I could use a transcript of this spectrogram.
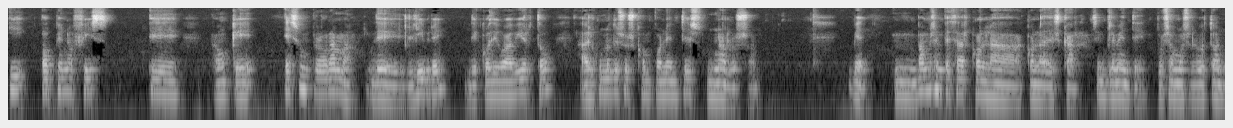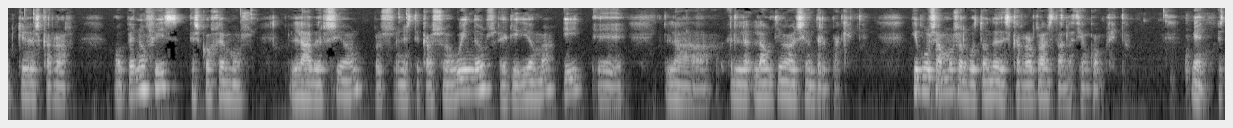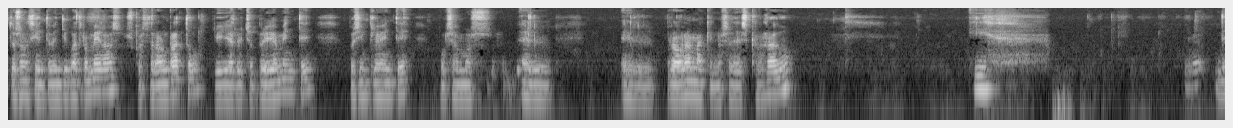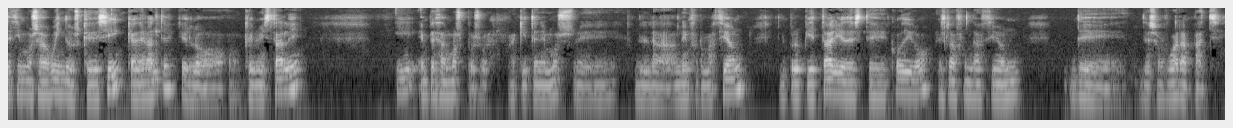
y OpenOffice, eh, aunque es un programa de libre, de código abierto, algunos de sus componentes no lo son. Bien, mm, vamos a empezar con la, con la descarga. Simplemente pulsamos el botón quiero descargar OpenOffice, escogemos la versión, pues en este caso Windows, el idioma y eh, la, última versión del paquete. Y pulsamos el botón de descargar la instalación completa. Bien, estos son 124 megas, os costará un rato, yo ya lo he hecho previamente, pues simplemente pulsamos el, el programa que nos ha descargado y decimos a Windows que sí, que adelante, que lo, que lo instale y empezamos, pues bueno, aquí tenemos eh, la, información, el propietario de este código es la fundación de, software Apache.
